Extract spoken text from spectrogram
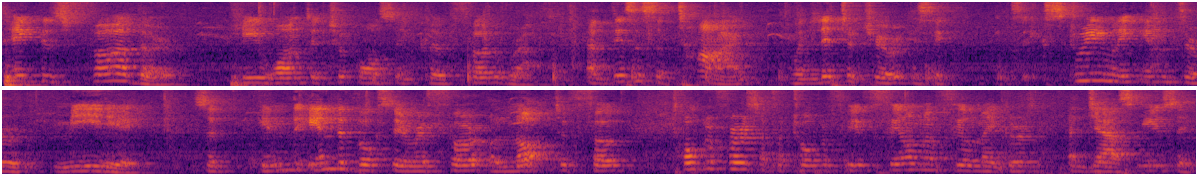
take this further, he wanted to also include photographs. And this is a time when literature is extremely intermediate. So in the, in the books they refer a lot to photographers and photography, film and filmmakers, and jazz music.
